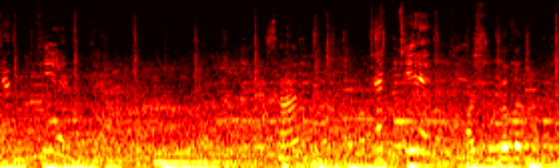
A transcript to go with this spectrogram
Çilekli. Sen? Çilekli. Ay şurada da çok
